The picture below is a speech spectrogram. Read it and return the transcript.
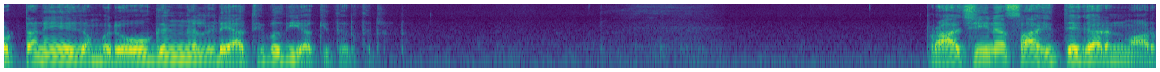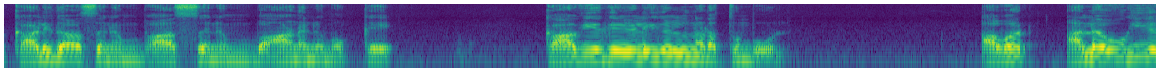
ഒട്ടനേകം രോഗങ്ങളുടെ അധിപതിയാക്കി തീർത്തിട്ടുണ്ട്. പ്രാചീന സാഹിത്യകാരന്മാർ കാളിദാസനും ഭാസനും ബാണനുമൊക്കെ കാവ്യകേളികൾ നടത്തുമ്പോൾ അവർ അലൗകിക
